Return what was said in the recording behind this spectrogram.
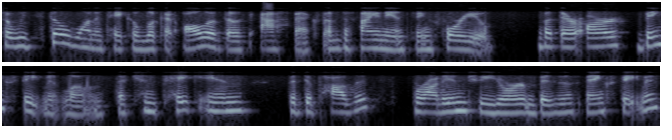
So we'd still want to take a look at all of those aspects of the financing for you. But there are bank statement loans that can take in the deposits brought into your business bank statement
